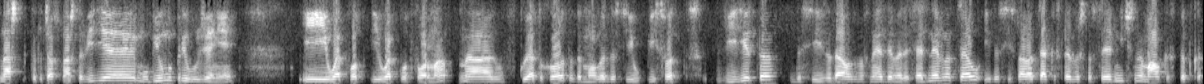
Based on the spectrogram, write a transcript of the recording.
нашата, като част от нашата визия е мобилно приложение и веб, и веб платформа, в която хората да могат да си описват визията, да си задават в нея 90-дневна цел и да си стават всяка следваща седмична малка стъпка.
